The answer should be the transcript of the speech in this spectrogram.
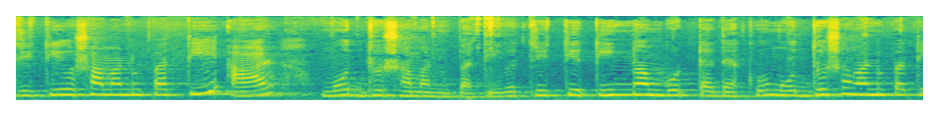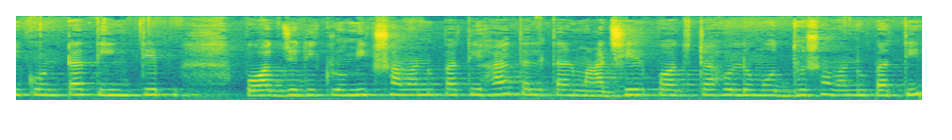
তৃতীয় সমানুপাতি আর মধ্য সমানুপাতি। এবার তৃতীয় তিন নম্বরটা দেখো। মধ্য সমানুপাতি কোনটা? তিনটে পদ যদি ক্রমিক সমানুপাতি হয়, তাহলে তার মাঝের পদটা হলো মধ্য সমানুপাতি।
